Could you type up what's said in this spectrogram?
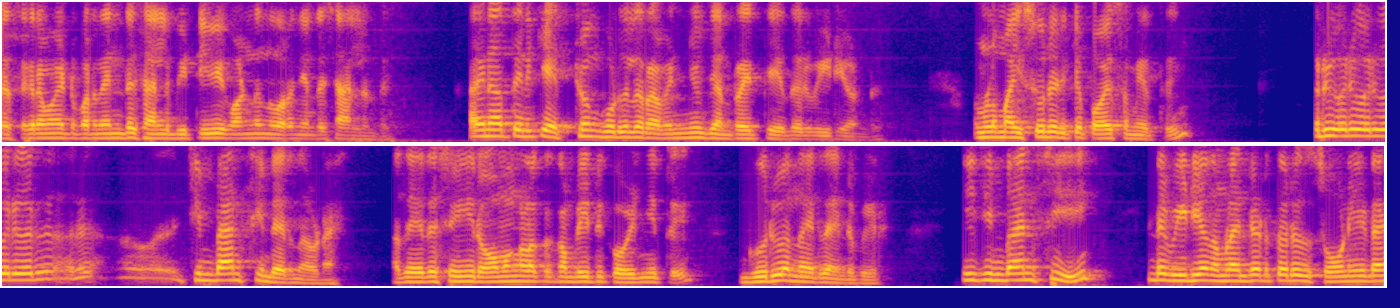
രസകരമായിട്ട് പറഞ്ഞ എന്റെ channel B T V one എന്ന് പറഞ്ഞ എന്റെ ചാനലുണ്ട് അതിനകത്ത് എനിക്ക് ഏറ്റവും കൂടുതൽ റവന്യൂ ജനറേറ്റ് ചെയ്ത ഒരു വീഡിയോ ഉണ്ട്. നമ്മൾ മൈസൂർ പോയ സമയത്ത് ഒരു ഒരു ഒരു ഒരു ഒരു ചിമ്പാൻസി ഉണ്ടായിരുന്നു അവിടെ. അത് ഏകദേശം ഈ രോമങ്ങളൊക്കെ കംപ്ലീറ്റ് കൊഴിഞ്ഞിട്ട് ഗുരു എന്നായിരുന്നു അതിന്റെ പേര്. ഈ ചിമ്പാൻസിന്റെ വീഡിയോ നമ്മൾ എന്റെ അടുത്തൊരു സോണിയുടെ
